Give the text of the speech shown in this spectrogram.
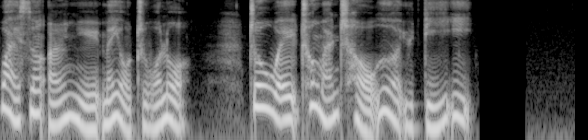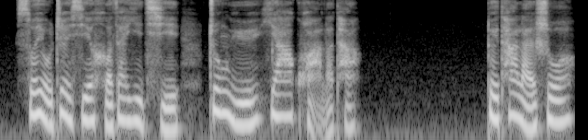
外孙儿女没有着落，周围充满丑恶与敌意。所有这些合在一起，终于压垮了他。对他来说，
